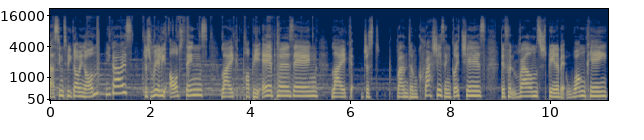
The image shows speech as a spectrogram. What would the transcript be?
that seem to be going on, you guys. Just really odd things, like Poppy ear posing, like just random crashes and glitches, different realms just being a bit wonky.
